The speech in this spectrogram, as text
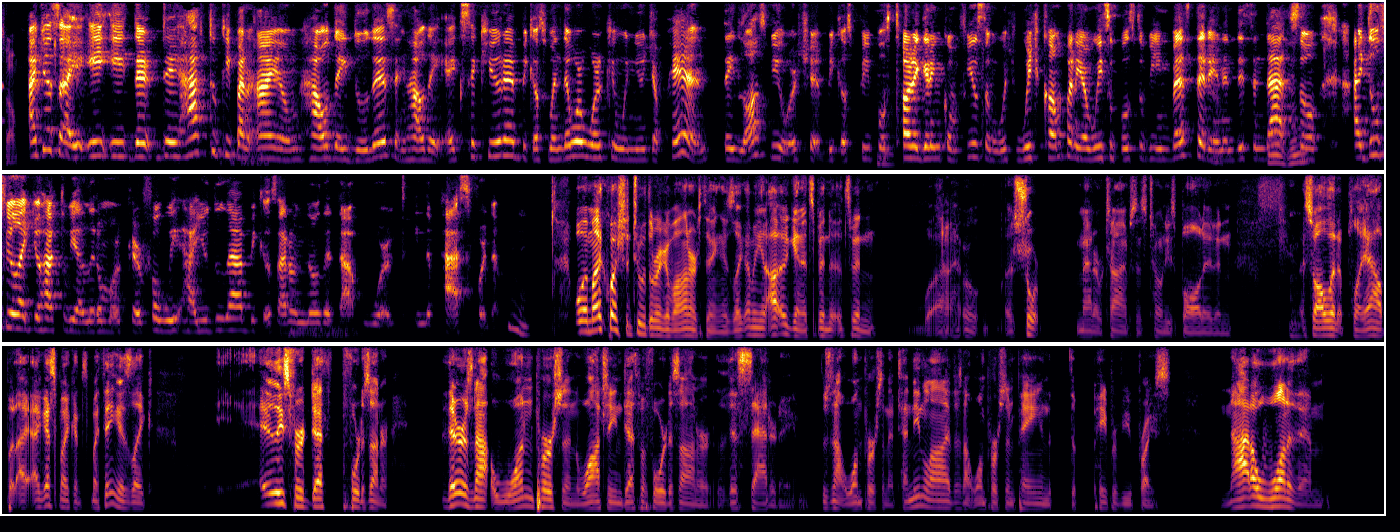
So I just I it, it, they have to keep an eye on how they do this and how they execute it because when they were working with New Japan, they lost viewership because people mm-hmm. started getting confused on which which company are we supposed to be invested in and this and that. Mm-hmm. So I do feel like you have to be a little more careful with how you do that because I don't know that that worked in the past for them. Hmm. Well, and my question too with the Ring of Honor thing is like, I mean, again, it's been it's been a short matter of time since Tony's bought it, and mm-hmm. so I'll let it play out. But I, I guess my my thing is like at least for Death Before Dishonor, there is not one person watching Death Before Dishonor this Saturday. There's not one person attending live. There's not one person paying the, the pay per view price. Not a one of them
